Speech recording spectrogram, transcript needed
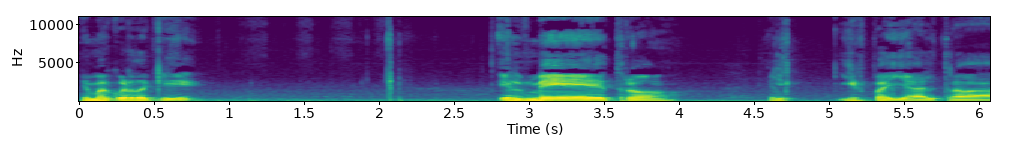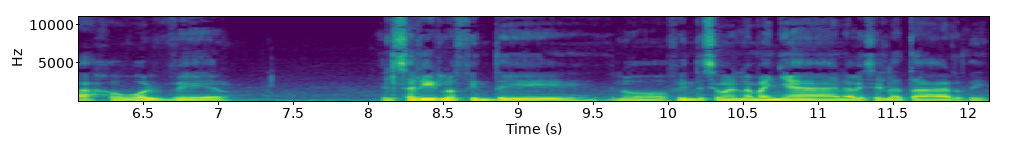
yo me acuerdo que el metro, el ir para allá al trabajo, volver, el salir los fines de, los fines de semana en la mañana, a veces en la tarde,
